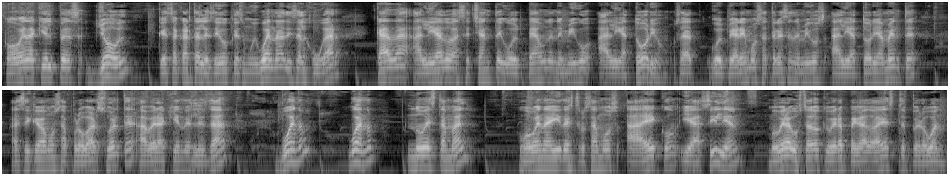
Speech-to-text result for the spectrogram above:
como ven aquí el pez Joel, que esta carta les digo que es muy buena, dice al jugar, cada aliado acechante golpea a un enemigo aleatorio. O sea, golpearemos a tres enemigos aleatoriamente. Así que vamos a probar suerte, a ver a quiénes les da. Bueno, bueno, no está mal. Como ven ahí destrozamos a Echo y a Cillian. Me hubiera gustado que hubiera pegado a este, pero bueno.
